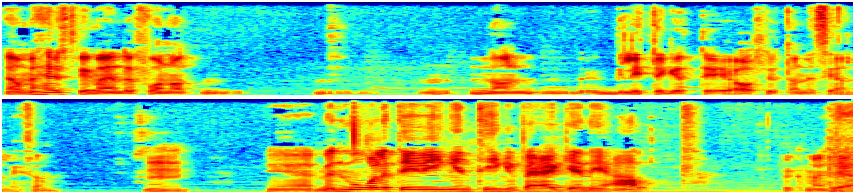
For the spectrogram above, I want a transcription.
ja, men helst vill man ändå få något någon lite göttig avslutande scen liksom. Mm. Eh, men målet är ju ingenting, vägen är allt. Brukar man säga.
